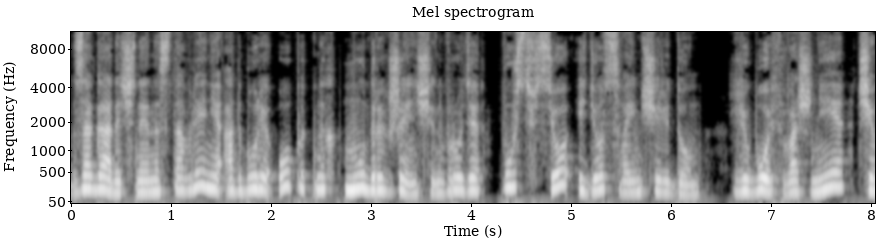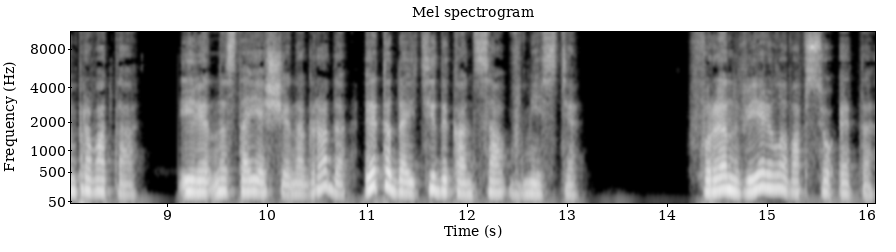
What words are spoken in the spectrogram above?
загадочные наставления от более опытных, мудрых женщин, вроде «пусть все идет своим чередом», «любовь важнее, чем правота» или «настоящая награда – это дойти до конца вместе». Френ верила во все это.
